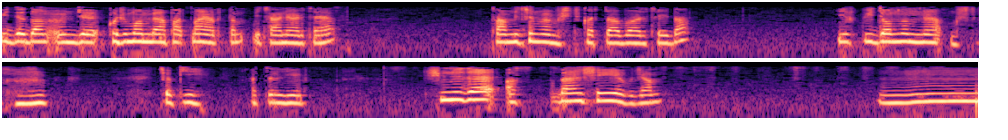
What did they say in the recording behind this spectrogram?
videodan önce kocaman bir apartman yaptım bir tane haritaya. Tam bitirmemiştik hatta bu haritayı da. İlk videomda ne yapmıştık? Çok iyi hatırlıyorum. Şimdi de ben şeyi yapacağım. Hmm.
